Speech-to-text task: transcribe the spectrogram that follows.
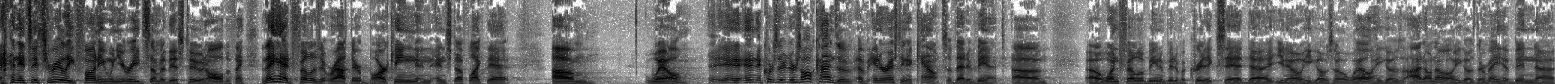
and it's, it's really funny when you read some of this too, and all the things. And they had fellows that were out there barking and, and stuff like that. Um, well, and of course, there's all kinds of, of interesting accounts of that event. Um, uh, one fellow, being a bit of a critic, said, uh, you know, he goes, oh, well, he goes, I don't know. He goes, there may have been uh,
